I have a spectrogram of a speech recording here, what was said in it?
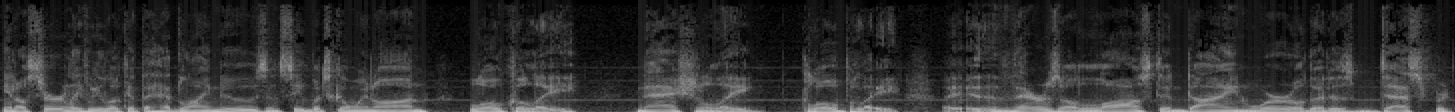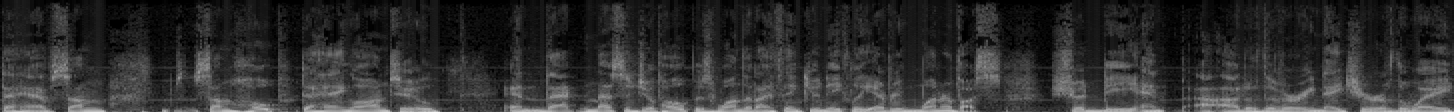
you know, certainly if we look at the headline news and see what's going on locally, nationally, globally, there's a lost and dying world that is desperate to have some, some hope to hang on to. And that message of hope is one that I think uniquely every one of us should be, and out of the very nature of the way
